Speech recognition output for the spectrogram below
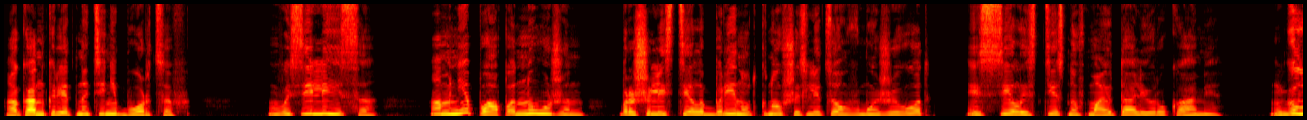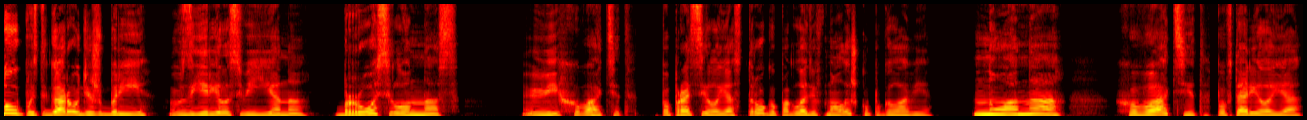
а конкретно тенеборцев». «Василиса», «А мне папа нужен!» Прошелестела Брин, уткнувшись лицом в мой живот и с силой стиснув мою талию руками. «Глупость городишь, Бри!» — взъярилась Виена. «Бросил он нас!» «Ви, хватит!» — попросила я строго, погладив малышку по голове. «Но она...» «Хватит!» — повторила я.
